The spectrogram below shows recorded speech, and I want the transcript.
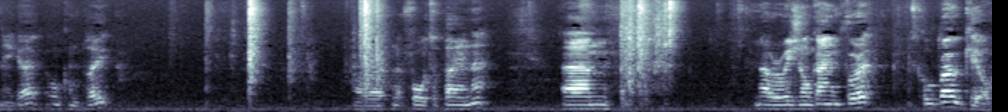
There you go, all complete. I'll uh, look forward to playing that. Um, another original game for it. It's called Roadkill.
